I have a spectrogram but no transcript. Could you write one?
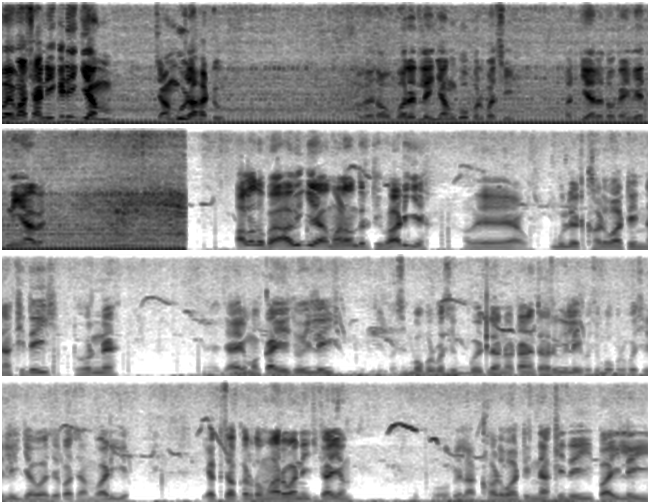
ભાઈ પાછા નીકળી ગયા આમ જાંબુડા હાટું. હવે તો બરદ લઈને જાઉં બપોર પછી. અત્યારે તો કંઈ વેત નહીં આવે. હાલો તો ભાઈ આવી ગયા માણંદરથી વાડીએ હવે બુલેટ ખડ વાટીને નાખી દઈ ઢોરને. જાહેર મકાઈ જોઈ લઈ. પછી બપોર પછી બોટલાનો ટાણે ધરવી લઈ, પછી બપોર પછી લઈ જવા છે, પાછા આમ વાડીએ એક ચક્કર તો મારવાની જ કાયમ તો પેલા ખડ વાટીને નાખી દઈ, પાઈ લઈ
